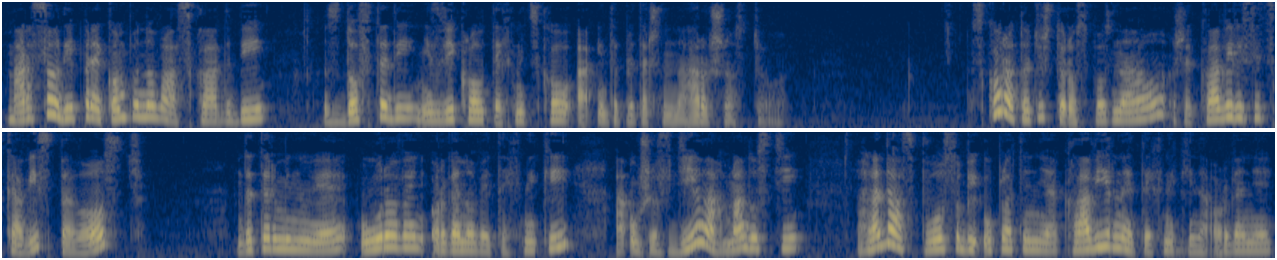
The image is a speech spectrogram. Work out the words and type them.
Marcel Dupré komponoval skladby s dovtedy nezvyklou technickou a interpretačnou náročnosťou. Skoro totiž to rozpoznal, že klaviristická vyspelosť determinuje úroveň organovej techniky a už v dielach mladosti hľadal spôsoby uplatnenia klavírnej techniky na organe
